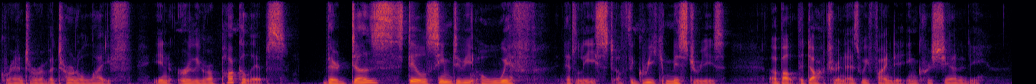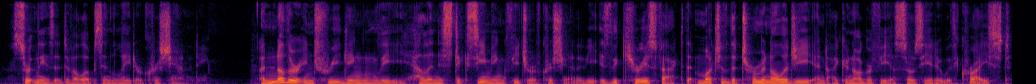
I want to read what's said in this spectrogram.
grantor of eternal life in earlier apocalypse, there does still seem to be a whiff, at least, of the Greek mysteries about the doctrine as we find it in Christianity, certainly as it develops in later Christianity. Another intriguingly Hellenistic seeming feature of Christianity is the curious fact that much of the terminology and iconography associated with Christ,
